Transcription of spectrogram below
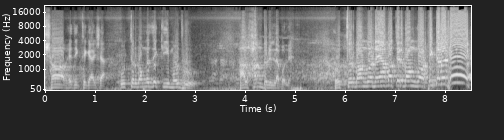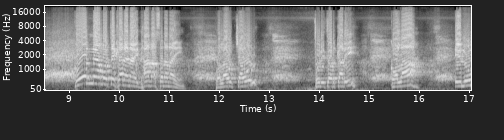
সব এদিক থেকে আইসা। উত্তরবঙ্গে যে কি মধু? আলহামদুলিল্লাহ বলে। উত্তরবঙ্গ নেয়ামতের বঙ্গ, ঠিক না ঠিক কোন নেয়ামত এখানে নাই? ধান আছে না নাই? পোলাও, চাউল? তরি তরকারি? কলা? এলু?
